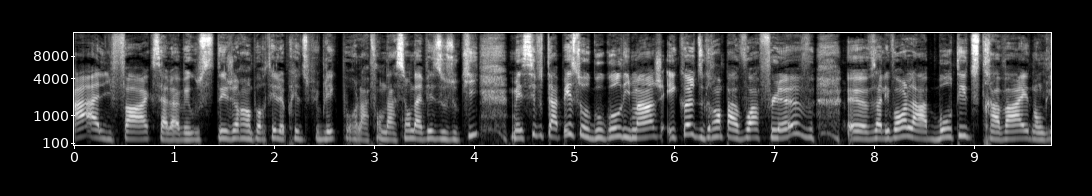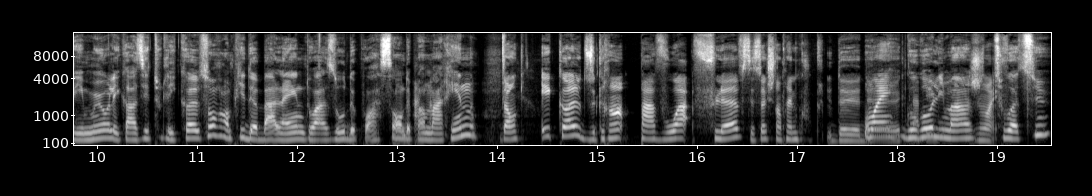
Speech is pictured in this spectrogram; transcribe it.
à Halifax. Elle avait aussi déjà remporté le prix du public pour la Fondation David Suzuki. Mais si vous tapez sur Google Images École du Grand Pavois Fleuve, euh, vous allez voir la beauté du travail. Donc, les murs, les casiers, toute l'école sont remplis de baleines, d'oiseaux, de poissons, de plantes marines. Donc, École du Grand Pavois Fleuve, c'est ça que je suis en train de... de, taper. Google Images. Ouais. Tu vois-tu?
